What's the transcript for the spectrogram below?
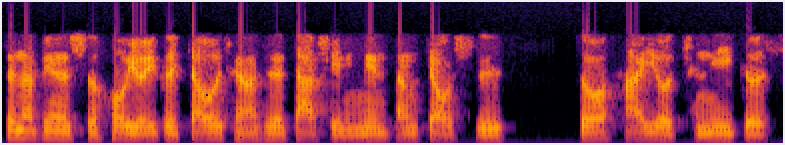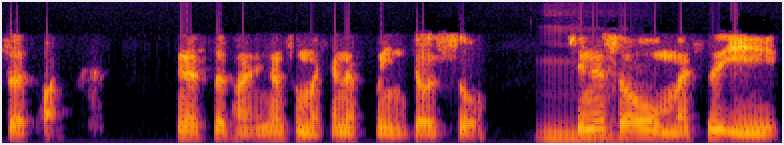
在那边的时候，有一个教会传教士在大学里面当教师，之后他有成立一个社团，那个社团好像是我们现在的福音研究所。嗯，所以那时候我们是以。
